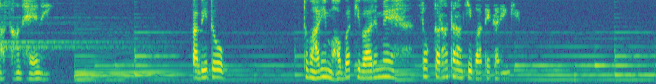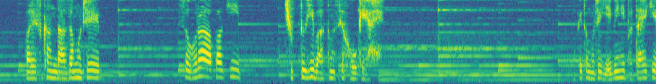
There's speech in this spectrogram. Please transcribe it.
आसान है नहीं। अभी तो तुम्हारी मोहब्बत के बारे में लोग तरह तरह की बातें करेंगे। और इसका अंदाज़ा मुझे सोहरा आपा की छुपतू ही बातों से हो गया है। अभी तो मुझे ये भी नहीं पता है कि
